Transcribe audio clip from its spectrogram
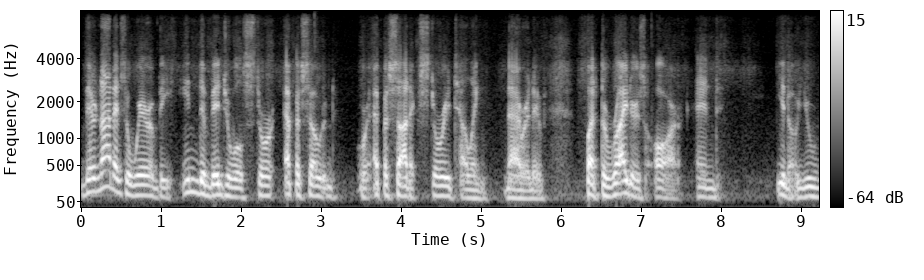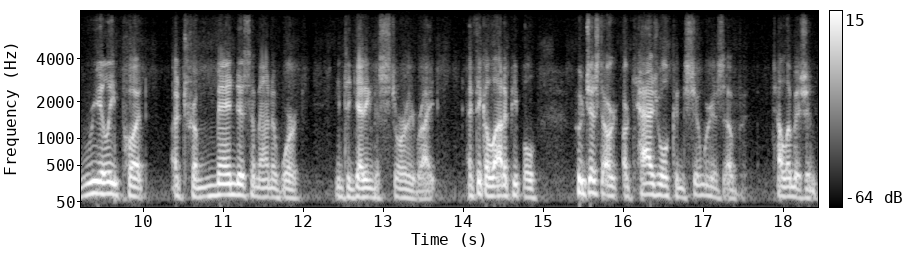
they're not as aware of the individual story episode or episodic storytelling narrative, but the writers are. And you know, you really put a tremendous amount of work into getting the story right. I think a lot of people who just are, are casual consumers of television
